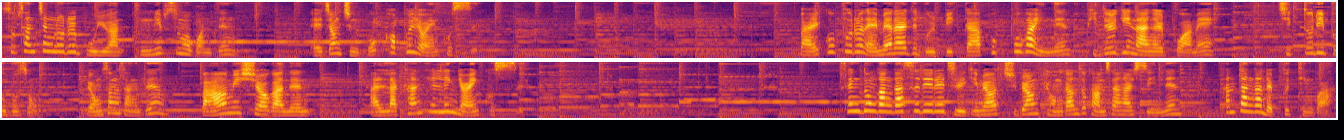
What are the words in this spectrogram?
숲 산책로를 보유한 국립수목원 등 애정 증폭 커플 여행 코스. 맑고 푸른 에메랄드 물빛과 폭포가 있는 비둘기 낭을 포함해 직두리 부부송, 명성상 등 마음이 쉬어가는 안락한 힐링 여행 코스. 생동감과 스릴을 즐기며 주변 경관도 감상할 수 있는 한탄간 래프팅과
